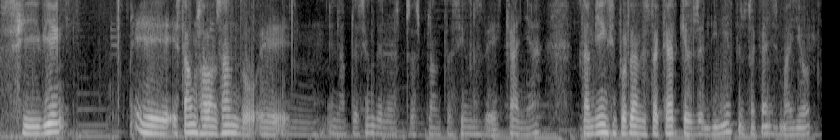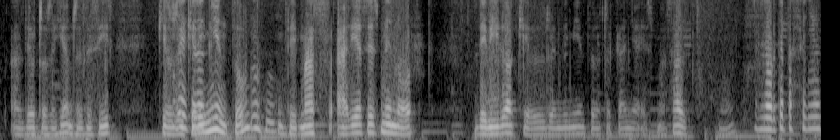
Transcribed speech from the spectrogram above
si bien eh, estamos avanzando en en la ampliación de nuestras plantaciones de caña, también es importante destacar que el rendimiento de nuestra caña es mayor al de otras regiones, es decir, que el requerimiento de más áreas es menor debido a que el rendimiento de nuestra caña es más alto. El norte paseño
